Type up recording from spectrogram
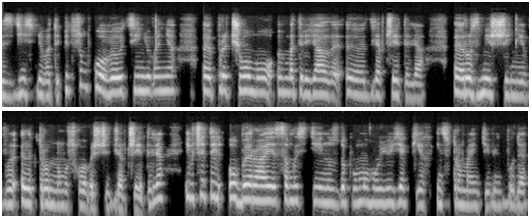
здійснювати підсумкове оцінювання, причому матеріали для вчителя розміщені в електронному сховищі для вчителя і вчитель обирає самостійно, з допомогою яких інструментів він буде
